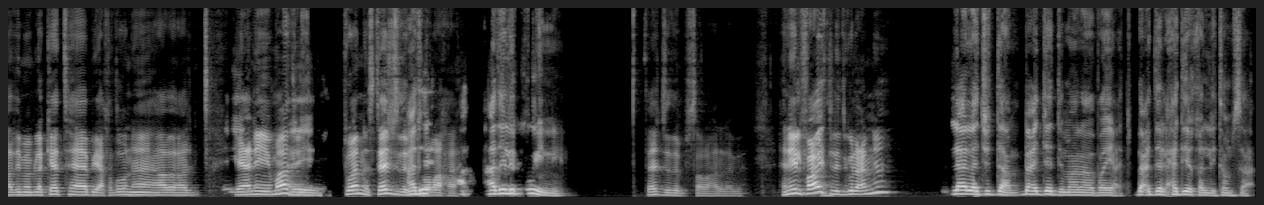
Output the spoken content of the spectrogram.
هذه مملكتها بياخذونها هذا هذا- يعني ما أدري إيه. تونس تجذب صراحة. هذه ال queen تجذب صراحة اللعبة. هني ال fight اللي تقول عنه؟ لا لا قدام. بعد جد ما أنا ضيعت. بعد الحديقة اللي تمسع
